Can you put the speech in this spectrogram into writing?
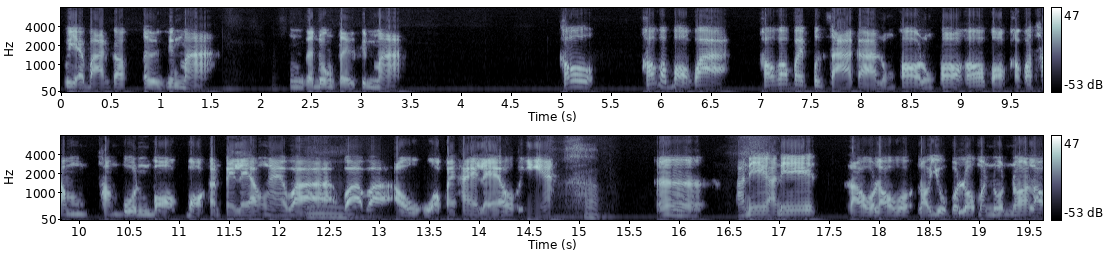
ผู้ใหญ่บ้านก็ตื่นขึ้นมาอืมกระดงตื่นขึ้นมาเขาเขาก็บอกว่าเขาก็ไปปรึกษากับหลวงพ่อหลวงพ่อเขาก็บอกเขาก็ทำทำบุญบอกบอกกันไปแล้วไงว่า ว่าว่าเอาหัวไปให้แล้วอย่างเงี้ย ครับ เออ อันนี้อันนี้เราเราเราอยู่บนโลกมนุษย์เนาะเรา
